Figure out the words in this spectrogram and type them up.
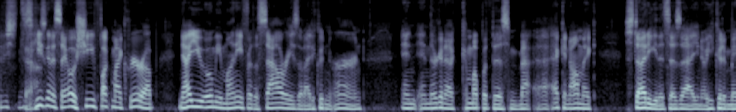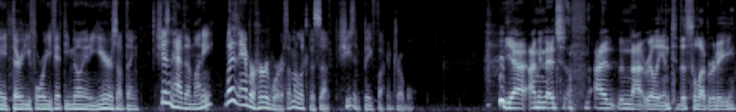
Yeah. He's gonna say, "Oh, she fucked my career up. Now you owe me money for the salaries that I couldn't earn," and and they're gonna come up with this ma- uh, economic study that says that you know he could have made 30 40 50 million a year or something. She doesn't have that money. What is amber heard worth? I'm gonna look this up. She's in big fucking trouble. Yeah, I mean, it's I'm not really into the celebrity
